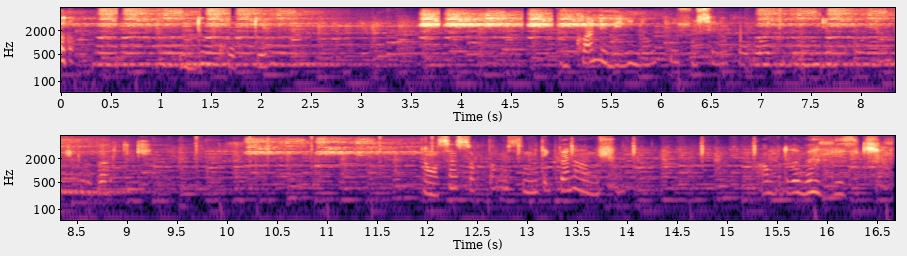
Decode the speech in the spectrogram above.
Ah! Ödüm koptu. Anne beni ne yapıyorsun? Seni kovaladım. Öyle koydum. Geberdik. Ama sen saklamışsın. Bir tek ben almışım. Ama burada ben gözüküyorum.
